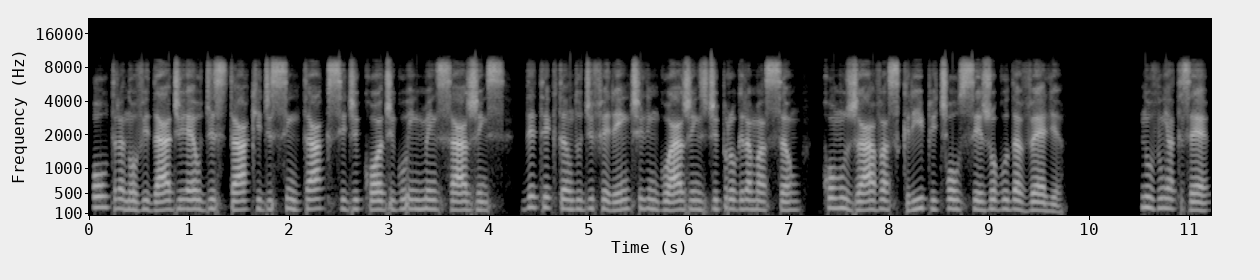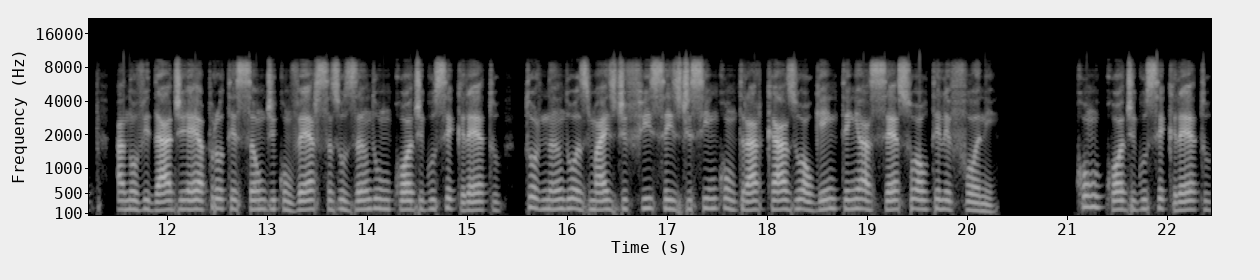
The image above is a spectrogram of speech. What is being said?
Outra novidade é o destaque de sintaxe de código em mensagens, detectando diferentes linguagens de programação, como JavaScript ou C. Jogo da Velha. No WhatsApp, a novidade é a proteção de conversas usando um código secreto, tornando-as mais difíceis de se encontrar caso alguém tenha acesso ao telefone. Com o código secreto,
